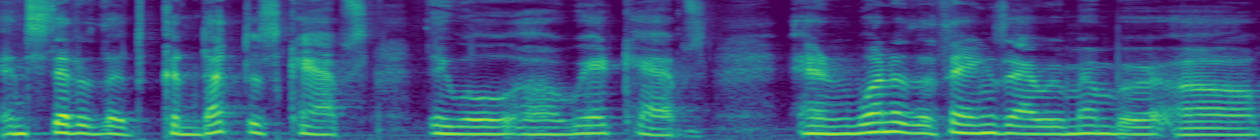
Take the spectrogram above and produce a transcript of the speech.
instead of the conductor's caps, they were uh, red caps. And one of the things I remember uh,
